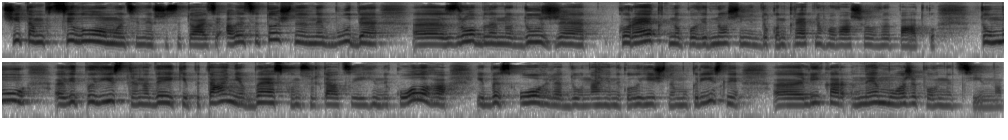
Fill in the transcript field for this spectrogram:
чи там в цілому оцінивши ситуацію, але це точно не буде е, зроблено дуже коректно по відношенню до конкретного вашого випадку. Тому е, відповісти на деякі питання без консультації гінеколога і без огляду на гінекологічному кріслі е, лікар не може повноцінно.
